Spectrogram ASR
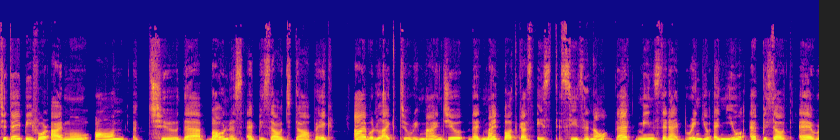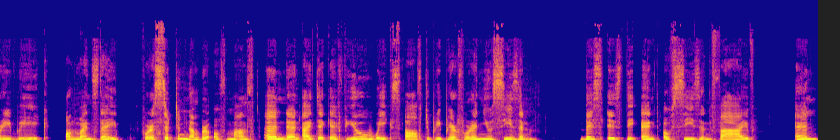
Today, before I move on to the bonus episode topic, I would like to remind you that my podcast is seasonal. That means that I bring you a new episode every week on Wednesday for a certain number of months, and then I take a few weeks off to prepare for a new season. This is the end of season 5 and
